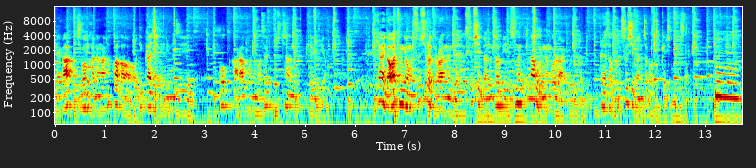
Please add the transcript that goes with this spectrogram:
내가 지원 가능한 학과가 어디까지 되는지 꼭 알아보는 것을 추천드릴게요. 희영이 너 같은 경우는 수시로 들어왔는데 수시 면접이 수능 끝나고 있는 걸로 알고 있거든. 그래서 그 수시 면접 어떻게 준비했어? 음,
